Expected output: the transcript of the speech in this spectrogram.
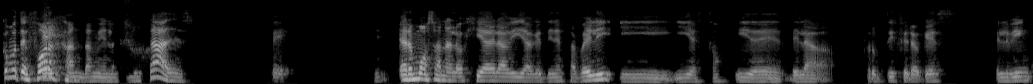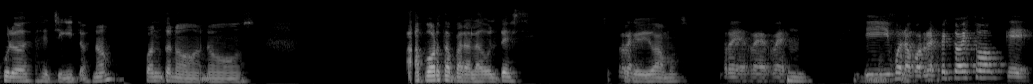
¿Cómo te forjan también las amistades? Sí. Hermosa analogía de la vida que tiene esta peli y, esto, y de, la fructífero que es el vínculo desde chiquitos, ¿no? Cuánto no, nos aporta para la adultez, lo que vivamos. Re, re, re. Mm. Y bueno, con respecto a esto, que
